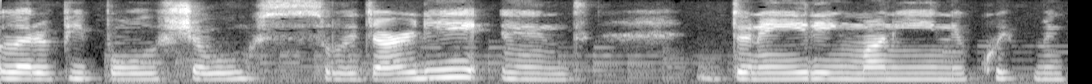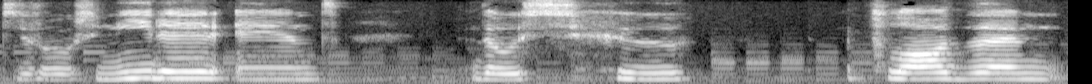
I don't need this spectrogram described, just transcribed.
a lot of people show solidarity and donating money and equipment to those who need it and those who applaud the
